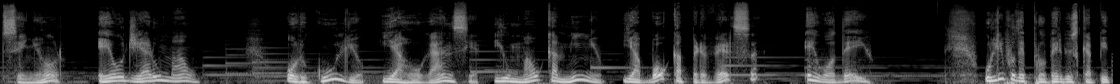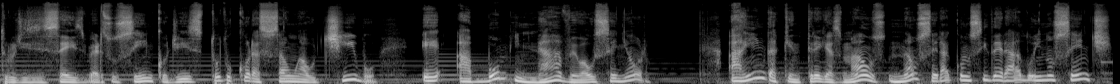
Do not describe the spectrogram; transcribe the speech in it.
Senhor é odiar o mal. Orgulho e arrogância e o mau caminho e a boca perversa eu odeio. O livro de Provérbios, capítulo 16, verso 5, diz: Todo coração altivo é abominável ao Senhor. Ainda que entregue as mãos, não será considerado inocente.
